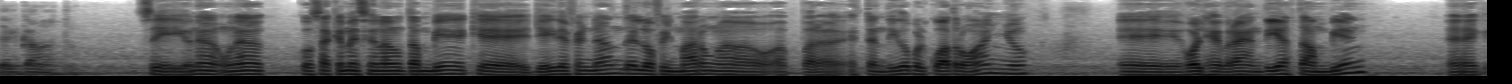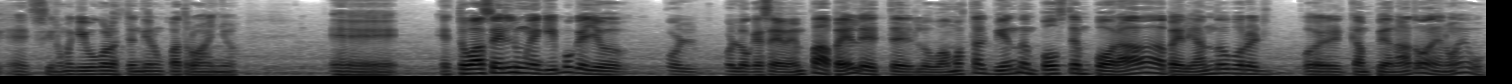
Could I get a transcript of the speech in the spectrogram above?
del canasto. Sí, una, una cosa que mencionaron también es que Jay de Fernández lo firmaron para extendido por cuatro años eh, Jorge Brian Díaz también. Eh, eh, si no me equivoco, lo extendieron cuatro años. esto va a ser un equipo que yo, por, lo que se ve en papel, este, lo vamos a estar viendo en postemporada peleando por el, por el campeonato de nuevo.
